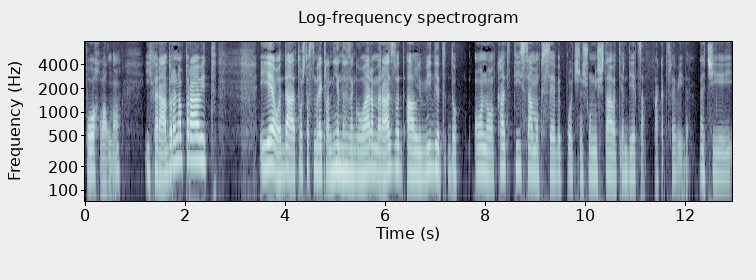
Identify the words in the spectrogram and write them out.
pohvalno i hrabro napraviti. I evo, da, to što sam rekla nije da zagovaram razvod, ali vidjet dok ono, kad ti samog sebe počneš uništavati, jer djeca fakat sve vide. Znači,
